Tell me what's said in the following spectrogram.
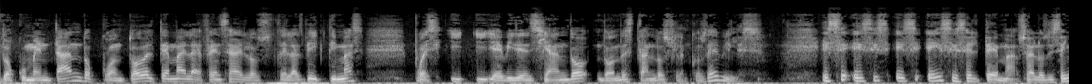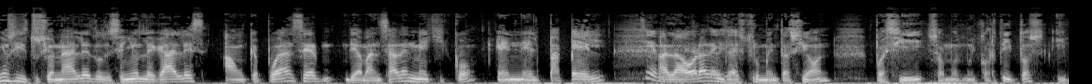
documentando con todo el tema de la defensa de los de las víctimas, pues y, y evidenciando dónde están los flancos débiles. Ese, ese, es- ese, ese es el tema. O sea, los diseños institucionales, los diseños legales, aunque puedan ser de avanzada en México, en el papel, Sí, a la hora de la instrumentación, pues sí, somos muy cortitos y,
